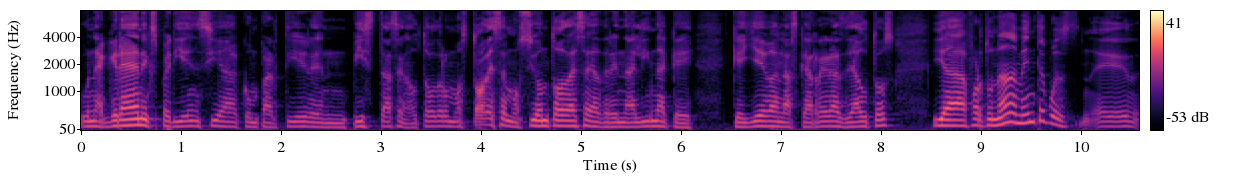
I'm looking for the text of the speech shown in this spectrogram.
una gran experiencia compartir en pistas, en autódromos, toda esa emoción, toda esa adrenalina que, que llevan las carreras de autos. Y afortunadamente, pues eh,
